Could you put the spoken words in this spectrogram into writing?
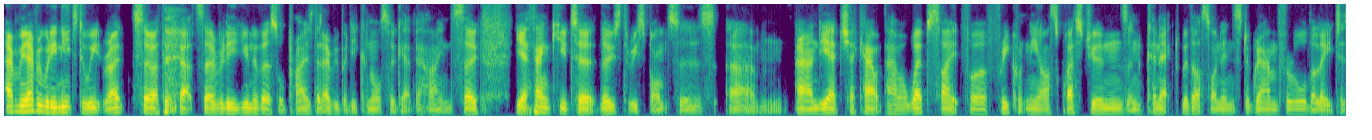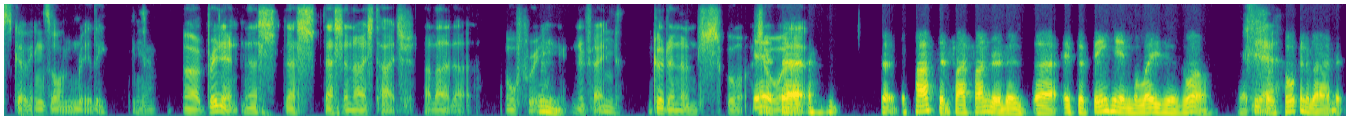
I mean, everybody needs to eat, right? So I think that's a really universal prize that everybody can also get behind. So yeah, thank you to those three sponsors. Um, and yeah, check out our website for frequently asked questions and connect with us on Instagram for all the latest goings on, really. Yeah. Oh, brilliant. That's that's that's a nice touch. I like that. All three, Mm. in fact. Mm. Good on them to support. Yeah, So the, uh, the the Fasted 500 is uh, it's a thing here in Malaysia as well. Like, people Yeah. are talking about it.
